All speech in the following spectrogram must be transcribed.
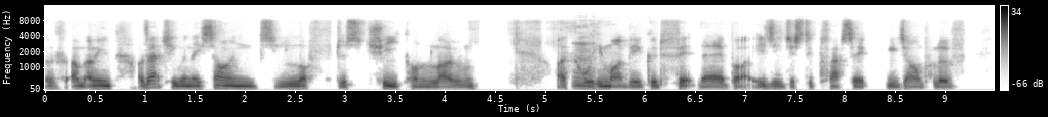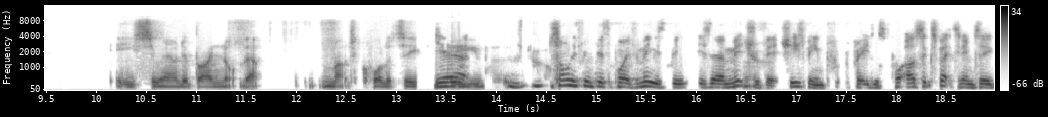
Have, I mean, I was actually when they signed Loftus Cheek on loan, I thought Mm. he might be a good fit there. But is he just a classic example of he's surrounded by not that much quality? Yeah, He- someone who's been disappointed for me is is uh, Mitrovic. He's been pr- pretty disappointed. I was expecting him to,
